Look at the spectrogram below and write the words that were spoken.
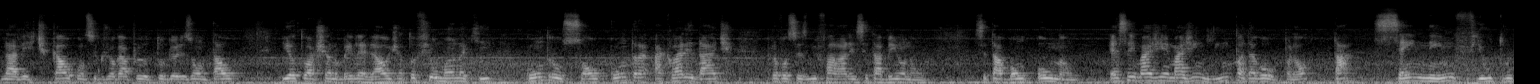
na vertical, consigo jogar para o YouTube horizontal e eu tô achando bem legal e já tô filmando aqui contra o sol, contra a claridade para vocês me falarem se tá bem ou não, se tá bom ou não. Essa imagem é imagem limpa da GoPro, tá? Sem nenhum filtro,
